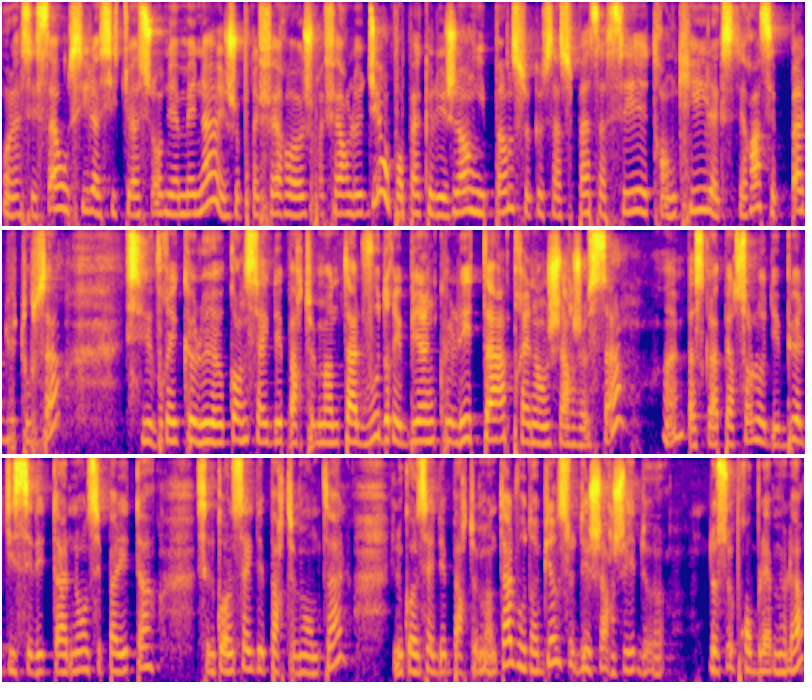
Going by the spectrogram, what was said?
Voilà, c'est ça aussi la situation du MNA, et je préfère, euh, je préfère le dire pour pas que les gens y pensent que ça se passe assez tranquille, etc. C'est pas du tout ça. C'est vrai que le conseil départemental voudrait bien que l'État prenne en charge ça, hein, parce que la personne au début elle dit c'est l'État. Non, c'est pas l'État, c'est le conseil départemental. le conseil départemental voudrait bien se décharger de, de ce problème-là.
